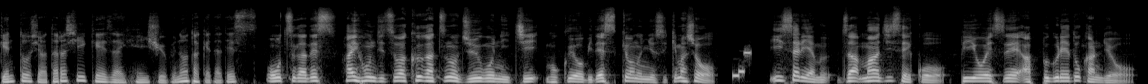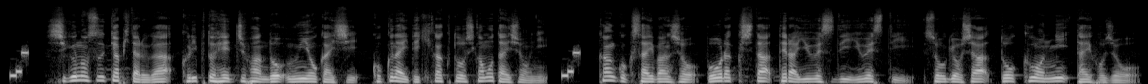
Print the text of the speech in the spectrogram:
現当社新しい経済編集部の武田です。大塚です。はい、本日は9月の15日木曜日です。今日のニュース行きましょう。イーサリアムザ・マージ成功 POSA アップグレード完了。シグノスキャピタルがクリプトヘッジファンド運用開始、国内的確投資家も対象に。韓国裁判所暴落したテラ USD UST 創業者ド・クオンに逮捕状。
